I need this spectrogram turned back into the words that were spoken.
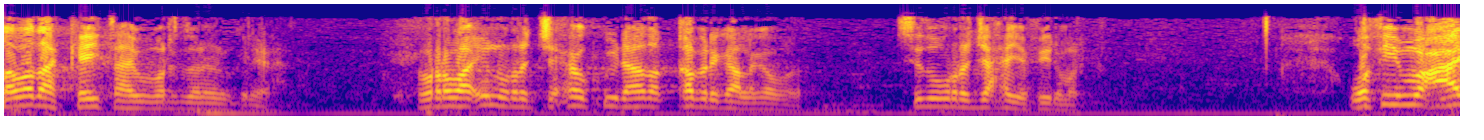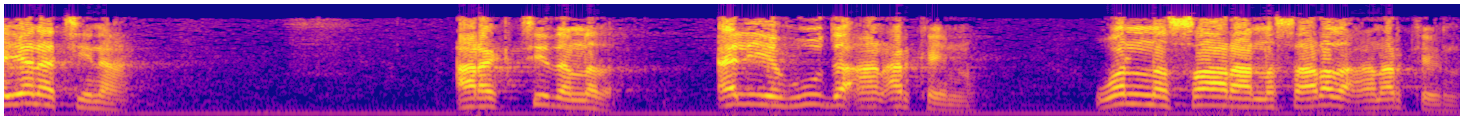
Labadaa kay tahay buu marka doona inu kala yidhahdo wuxuu rabaa inuu rajaxo ku yidhahdo qabrigaa laga wada siduu u rajaxayo fiiri marka. Wa fii mucaayanatina aragtidannada alyahuuda aan arkayno waalnasaara nasaarada aan arkayno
